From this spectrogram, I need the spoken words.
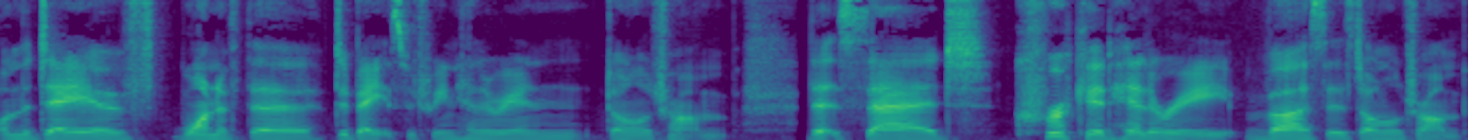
on the day of one of the debates between Hillary and Donald Trump that said crooked Hillary versus Donald Trump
